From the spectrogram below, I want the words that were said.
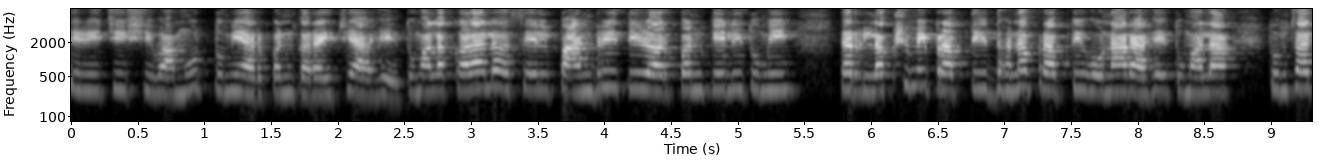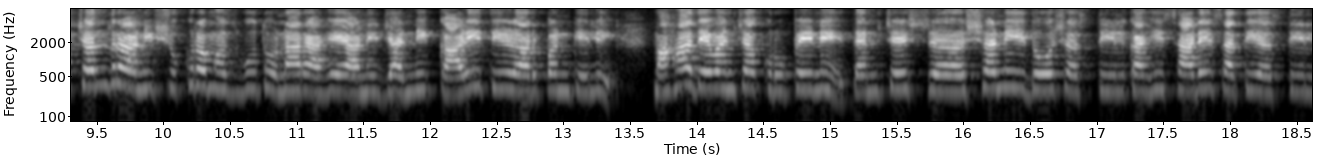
तिळीची शिवामूठ तुम्ही अर्पण करायची आहे. तुम्हाला कळालं असेल पांढरी तीळ अर्पण केली तुम्ही तर लक्ष्मी प्राप्ती धनप्राप्ती होणार आहे तुम्हाला. तुमचा चंद्र आणि शुक्र मजबूत होणार आहे आणि ज्यांनी काळी तीळ अर्पण केली महादेवांच्या कृपेने त्यांचे श शनी दोष असतील काही साडेसाती असतील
